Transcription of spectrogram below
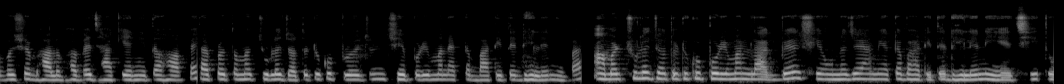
অবশ্যই ভালোভাবে ঝাঁকিয়ে নিতে হবে। তারপর তোমার তোমার চুলে যতটুকু প্রয়োজন সে পরিমাণ একটা বাটিতে ঢেলে নিবা। আমার চুলে যতটুকু পরিমাণ লাগবে সে অনুযায়ী আমি একটা বাটিতে ঢেলে নিয়েছি। তো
